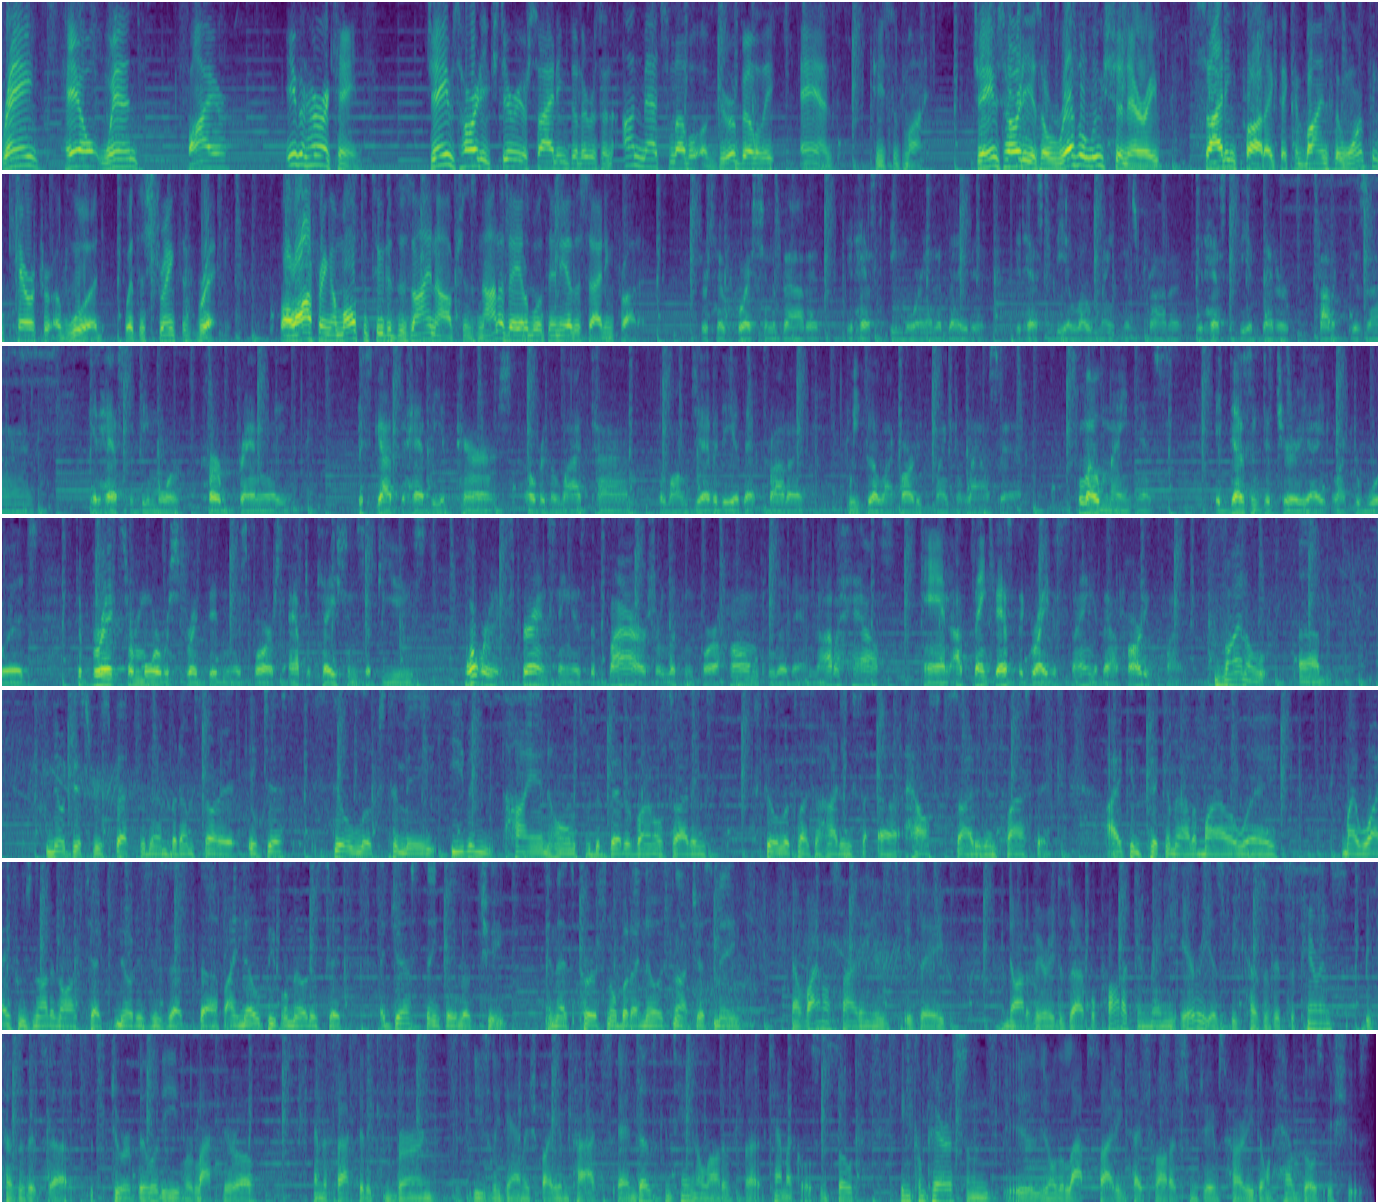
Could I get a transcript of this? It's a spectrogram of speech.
Rain, hail, wind, fire, even hurricanes. James Hardie exterior siding delivers an unmatched level of durability and peace of mind. James Hardie is a revolutionary siding product that combines the warmth and character of wood with the strength of brick, while offering a multitude of design options not available with any other siding product. There's no question about it. It has to be more innovative. It has to be a low maintenance product. It has to be a better product design. It has to be more curb friendly. It's got to have the appearance over the lifetime, the longevity of that product. We feel like Hardie Plank allows that. It's low maintenance. It doesn't deteriorate like the woods. The bricks are more restricted as far as applications of use. What we're experiencing is the buyers are looking for a home to live in, not a house. And I think that's the greatest thing about Hardie Plank. Vinyl, um, no disrespect for them, but I'm sorry, it just still looks to me, even high-end homes with the better vinyl sidings, still look like a hiding uh, house sided in plastic. I can pick them out a mile away. My wife, who's not an architect, notices that stuff. I know people notice it. I just think they look cheap. And that's personal, but I know it's not just me. Now, vinyl siding is, is a not a very desirable product in many areas because of its appearance, because of its, uh, its durability or lack thereof, and the fact that it can burn, is easily damaged by impacts, and does contain a lot of uh, chemicals. And so, in comparison, you know, the lap siding type products from James Hardie don't have those issues.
